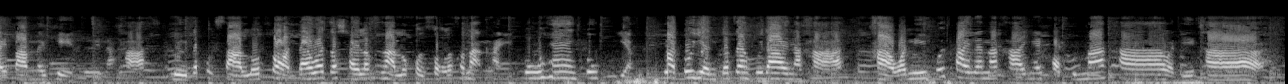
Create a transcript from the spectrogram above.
น์ตามในเพจเลยนะคะ หรือจะปรึกษารถก่อนได้ว่าจะใช้ลักษณะรถขนส่งลักษณะไหนตู้แห้งตู้เปียกถ้าตู้เย็นก็แจ้งปุ้ยได้นะคะ ค่ะวันนี้ปุ้ยไปแล้วนะคะยังไงขอบคุณมากค่ะสวัสดีค่ะ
